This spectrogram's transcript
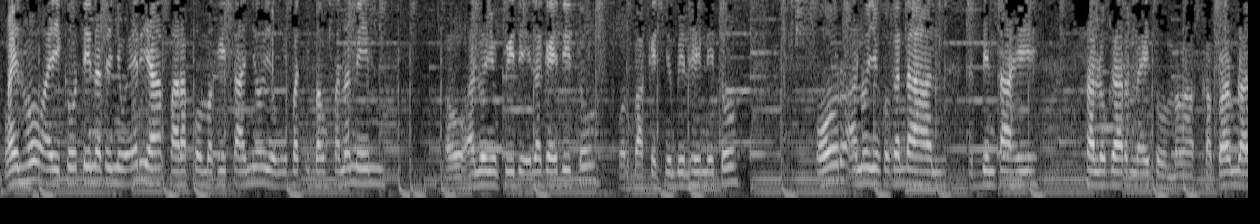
Ngayon ho ay ikutin natin yung area para po makita nyo yung iba't ibang pananim o ano yung pwede ilagay dito or bakit nyo bilhin ito or ano yung kagandahan at bintahe sa lugar na ito mga ka-farmlat,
